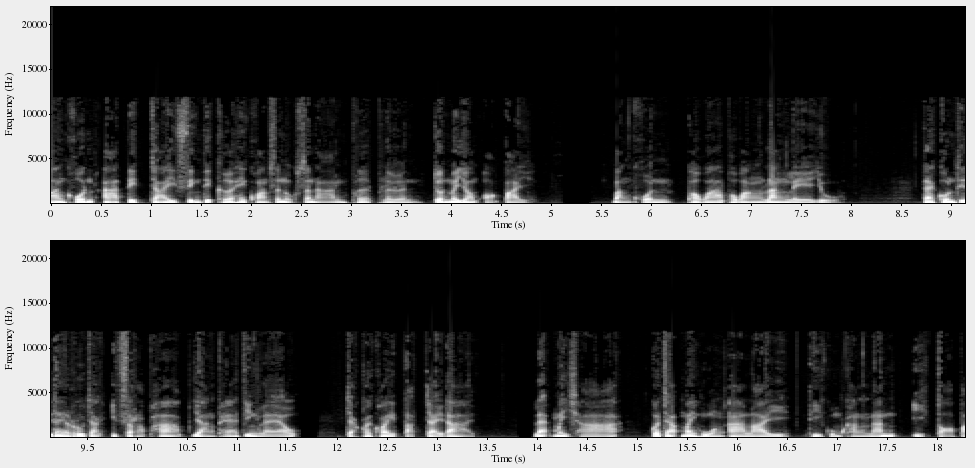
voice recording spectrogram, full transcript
บางคนอาจติดใจสิ่งที่เคยให้ความสนุกสนานเพลิดเพลินจนไม่ยอมออกไป บางคนภาวะผวังลังเลอยู่ แต่คนที่ได้รู้จักอิสรภาพอย่างแท้จริงแล้ว จะค่อยๆตัดใจได้ และไม่ช้า ก็จะไม่ห่วงอาลัยที่คุมขังนั้นอีกต่อไป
